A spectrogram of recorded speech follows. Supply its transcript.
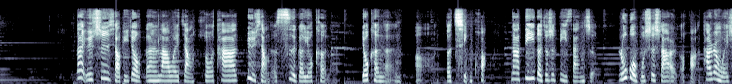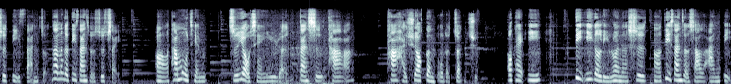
那于是小皮就跟拉威讲说，他预想的四个有可能、有可能呃的情况。那第一个就是第三者。如果不是沙尔的话，他认为是第三者。那那个第三者是谁？呃，他目前只有嫌疑人，但是他他还需要更多的证据。OK，一第一个理论呢是呃第三者杀了安迪，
